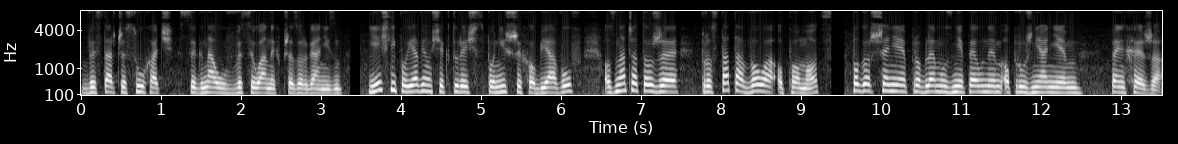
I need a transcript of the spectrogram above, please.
Wystarczy słuchać sygnałów wysyłanych przez organizm. Jeśli pojawią się któreś z poniższych objawów, oznacza to, że prostata woła o pomoc, pogorszenie problemu z niepełnym opróżnianiem pęcherza.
